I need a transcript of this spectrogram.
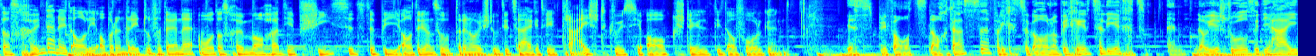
Das können auch nicht alle, aber ein Drittel von denen, die das machen können, die beschissen dabei. Adrian Sutter, eine neue Studie zeigt, wie dreist gewisse Angestellte da vorgehen. Ein privates Nachtessen, vielleicht sogar noch bei Kerzenlicht, ein neuer Stuhl für die Hei,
